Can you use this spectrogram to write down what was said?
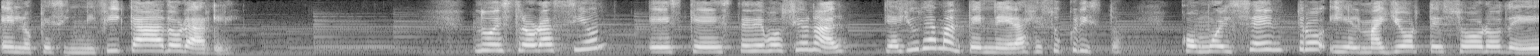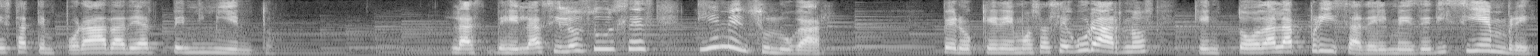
en lo que significa adorarle. Nuestra oración es que este devocional te ayude a mantener a Jesucristo como el centro y el mayor tesoro de esta temporada de advenimiento. Las velas y los dulces tienen su lugar, pero queremos asegurarnos que en toda la prisa del mes de diciembre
